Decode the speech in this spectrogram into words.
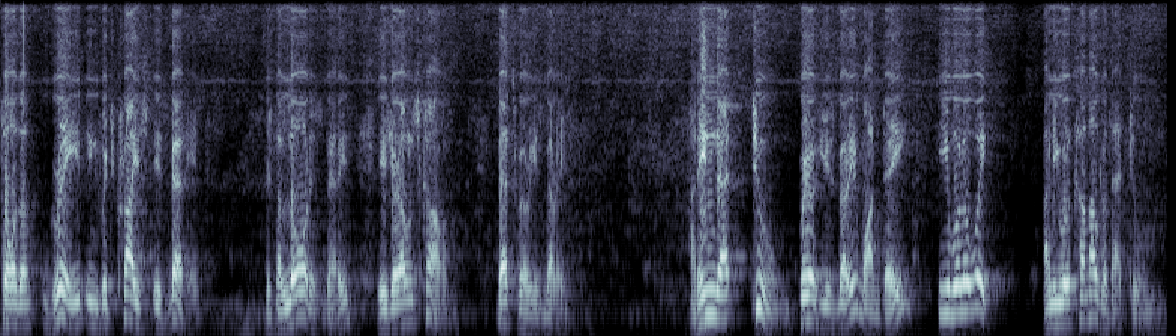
For the grave in which Christ is buried, as the Lord is buried, is your own skull. That's where he's buried. And in that tomb where he is buried one day, he will awake and he will come out of that tomb.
